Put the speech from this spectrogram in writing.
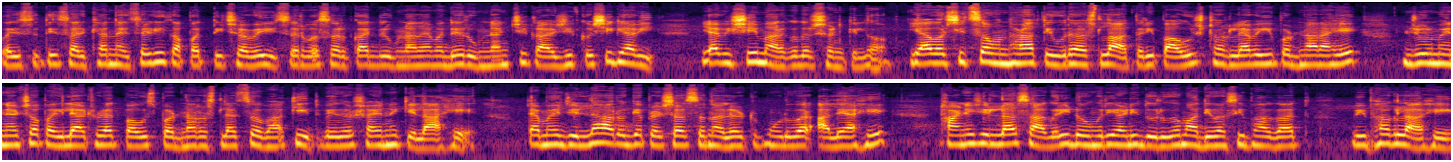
परिस्थितीसारख्या नैसर्गिक आपत्तीच्या वेळी सर्व सरकारी रुग्णालयामध्ये रुग्णांची काळजी कशी घ्यावी याविषयी मार्गदर्शन केलं. यावर्षीचा उन्हाळा तीव्र असला तरी पाऊस ठरल्यावेळी पडणार आहे. जून महिन्याच्या पहिल्या आठवड्यात पाऊस पडणार असल्याचं भाकीत वेधशाळेने केलं आहे. त्यामुळे जिल्हा आरोग्य प्रशासन अलर्ट मोडवर आले आहे. ठाणे जिल्हा सागरी डोंगरी आणि दुर्गम आदिवासी भागात विभागला आहे.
